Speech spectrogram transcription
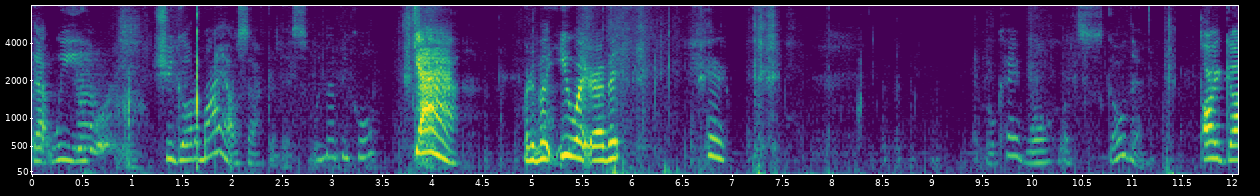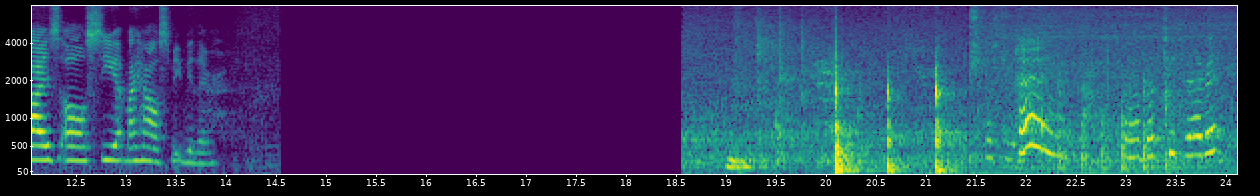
that we should go to my house after this. Wouldn't that be cool? Yeah. What about you, White Rabbit? Sure. Okay, well, let's go then. All right, guys, I'll see you at my house. Meet me there. Hi. Uh, Bucktooth Rabbit.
